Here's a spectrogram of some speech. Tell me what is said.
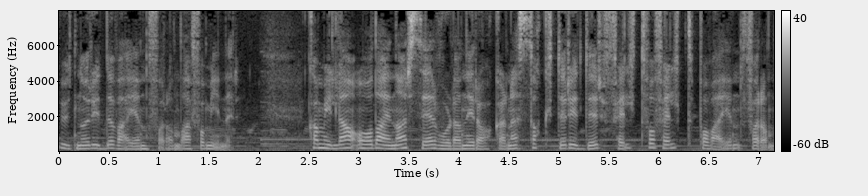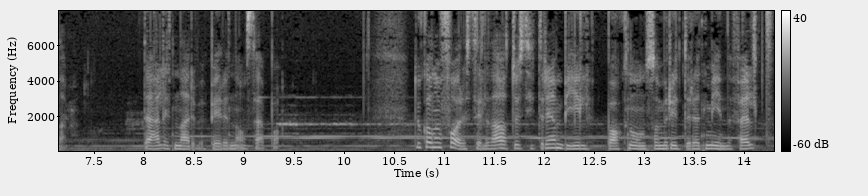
uten å rydde veien foran deg for miner. Camilla og Deinar ser hvordan irakerne sakte rydder felt for felt på veien foran dem. Det er litt nervepirrende å se på. Du kan jo forestille deg at du sitter i en bil bak noen som rydder et minefelt,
